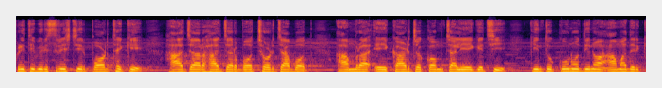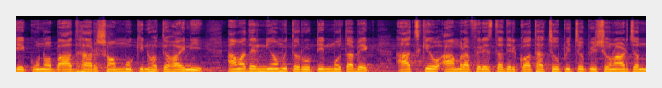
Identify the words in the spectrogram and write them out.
পৃথিবীর সৃষ্টির পর থেকে হাজার হাজার বছর যাবৎ আমরা এই কার্যক্রম চালিয়ে গেছি, কিন্তু কোনো দিনও আমাদেরকে কোনো বাধার সম্মুখীন হতে হয়নি। আমাদের নিয়মিত রুটিন মোতাবেক আজকেও আমরা ফেরেশতাদের কথা চুপি চুপি শোনার জন্য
